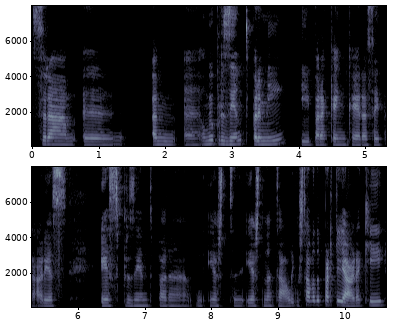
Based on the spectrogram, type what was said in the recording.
será uh, a, a, o meu presente para mim e para quem quer aceitar esse, esse presente para este, este Natal. E gostava de partilhar aqui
